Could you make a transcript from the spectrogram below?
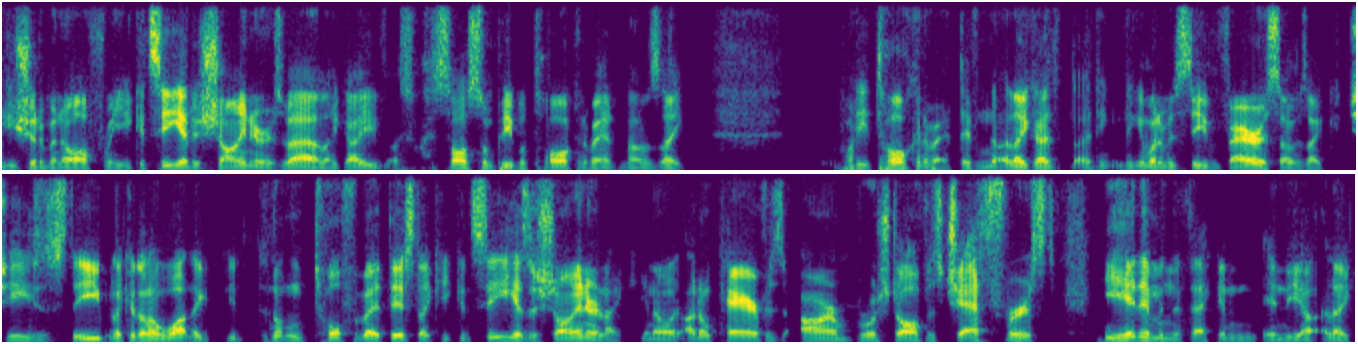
he should have been off me. You could see he had a shiner as well. Like I, I saw some people talking about it, and I was like, what are you talking about? They've not like I, I think thinking about him with Stephen Ferris. I was like, Jesus, Steve. Like I don't know what. Like there's nothing tough about this. Like you can see he has a shiner. Like you know, I don't care if his arm brushed off his chest first. He hit him in the second in the like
